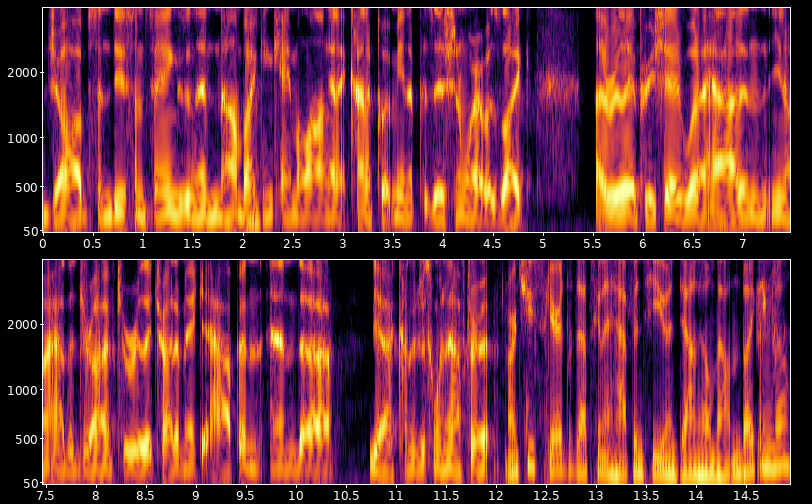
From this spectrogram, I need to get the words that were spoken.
jobs and do some things. And then mountain biking came along and it kind of put me in a position where it was like, I really appreciated what I had. And, you know, I had the drive to really try to make it happen. And, uh, yeah, kind of just went after it. Aren't you scared that that's going to happen to you in downhill mountain biking, though?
